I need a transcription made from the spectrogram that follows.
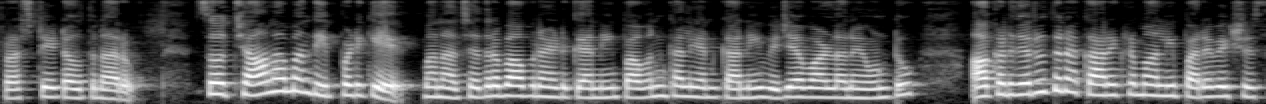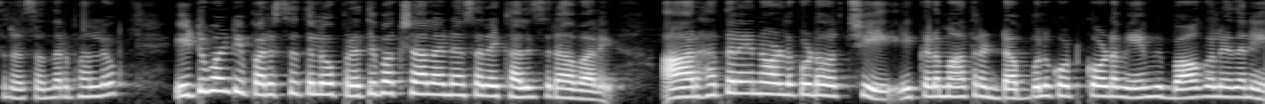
ఫ్రస్ట్రేట్ అవుతున్నారు. సో చాలామంది ఇప్పటికే మన చంద్రబాబు నాయుడు కానీ పవన్ కళ్యాణ్ కానీ విజయవాడలోనే ఉంటూ అక్కడ జరుగుతున్న కార్యక్రమాల్ని పర్యవేక్షిస్తున్న సందర్భంలో ఇటువంటి పరిస్థితుల్లో ప్రతిపక్షాలైనా సరే కలిసి రావాలి. ఆ అర్హత లేని వాళ్ళు కూడా వచ్చి ఇక్కడ మాత్రం డబ్బులు కొట్టుకోవడం ఏమీ బాగోలేదని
